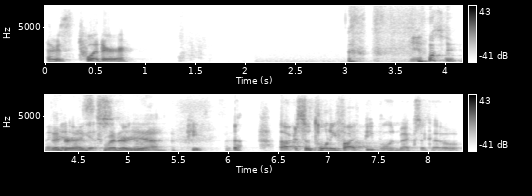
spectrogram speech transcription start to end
There's Twitter. Yeah, so maybe, There I is guess, Twitter, you know, yeah. peop- All right, so 25 people in Mexico,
